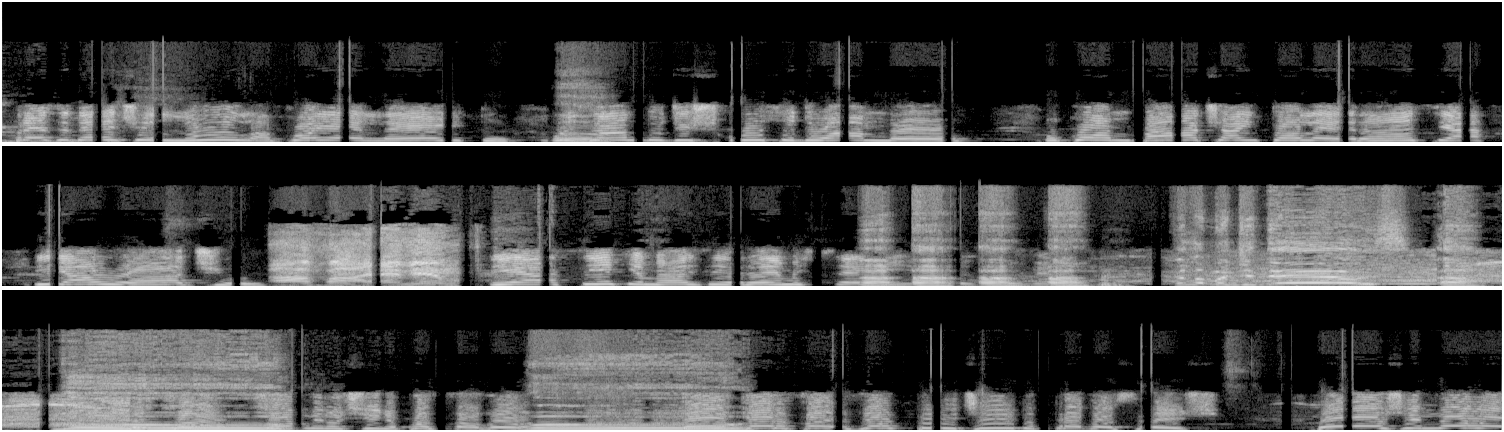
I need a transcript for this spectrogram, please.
O presidente Lula foi eleito usando o discurso do amor, o combate à intolerância e ao ódio. Ah, vai, é mesmo? E é assim que nós iremos seguir. Ah, ah, ah, ah. Pelo amor de Deus! Ah. Bu! só um minutinho, por favor. Eu quero fazer um pedido para vocês. Hoje não é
